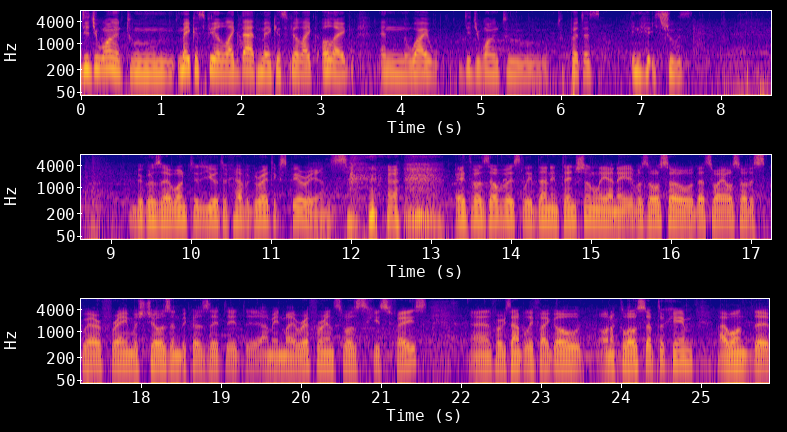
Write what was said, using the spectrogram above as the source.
did you want to make us feel like that make us feel like Oleg and why did you want to to put us in his shoes Because I wanted you to have a great experience. it was obviously done intentionally, and it was also that's why also the square frame was chosen because it, it I mean my reference was his face, and for example if I go on a close up to him, I want the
